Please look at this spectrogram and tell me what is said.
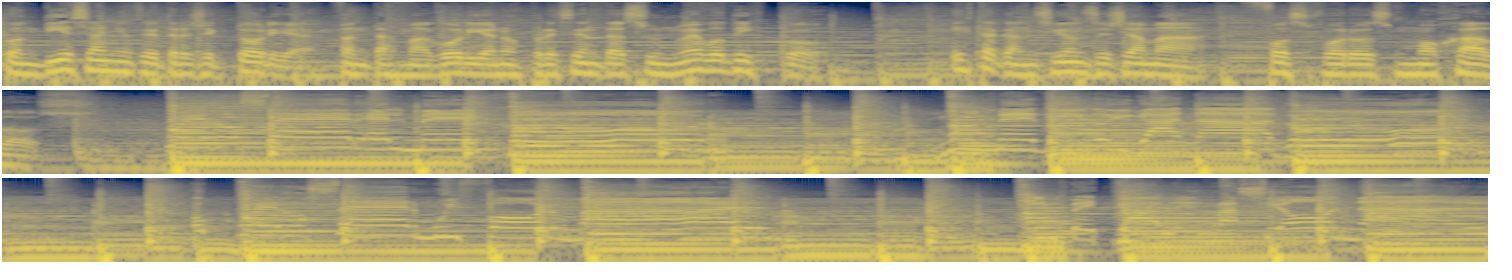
Con 10 años de trayectoria, Fantasmagoria nos presenta su nuevo disco. Esta canción se llama Fósforos Mojados. Puedo ser el mejor, muy medido y ganador. O puedo ser muy formal, impecable y racional.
